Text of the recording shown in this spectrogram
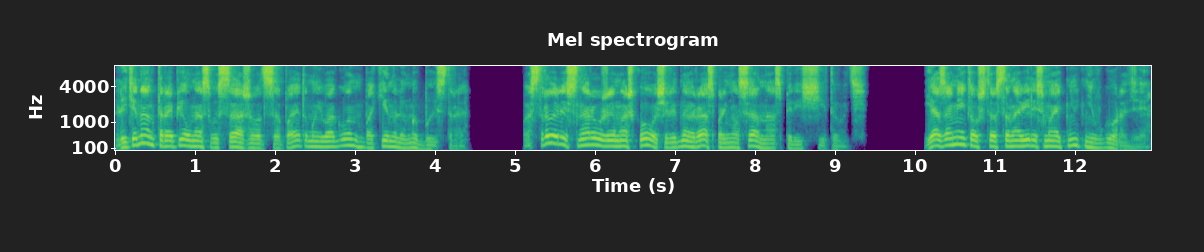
Лейтенант торопил нас высаживаться, поэтому и вагон покинули мы быстро. Построились снаружи, и Машков очередной раз принялся нас пересчитывать. Я заметил, что остановились мы отнюдь не в городе.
